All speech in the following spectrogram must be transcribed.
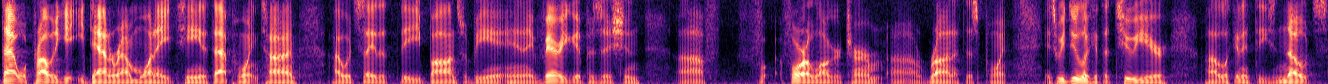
that will probably get you down around 118. At that point in time, I would say that the bonds would be in a very good position uh, for a longer term uh, run at this point. As we do look at the two year, uh, looking at these notes,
